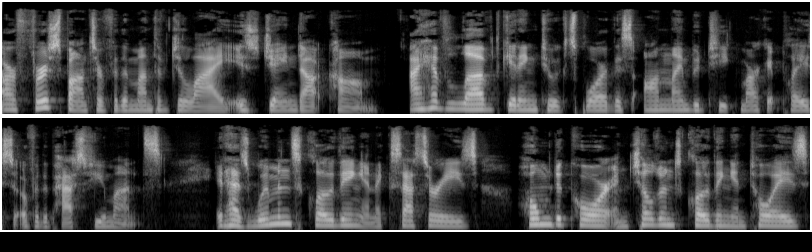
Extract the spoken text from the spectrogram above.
Our first sponsor for the month of July is Jane.com. I have loved getting to explore this online boutique marketplace over the past few months. It has women's clothing and accessories, home decor, and children's clothing and toys.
